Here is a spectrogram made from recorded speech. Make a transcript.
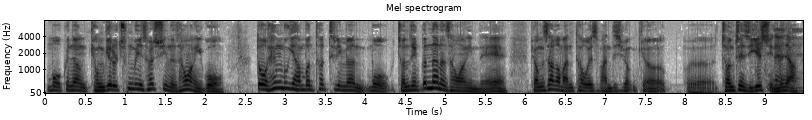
뭐 그냥 경계를 충분히 설 수 있는 상황이고 또 핵무기 한번 터트리면 뭐 전쟁 끝나는 상황인데 병사가 많다고 해서 반드시 병, 어, 어, 전투에서 이길 수 있느냐 네네.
